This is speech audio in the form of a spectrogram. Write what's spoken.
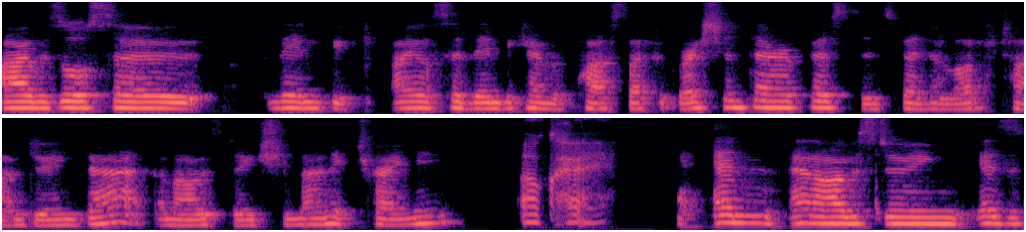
i was also then be, I also then became a past life regression therapist and spent a lot of time doing that. And I was doing shamanic training. Okay. And and I was doing as a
